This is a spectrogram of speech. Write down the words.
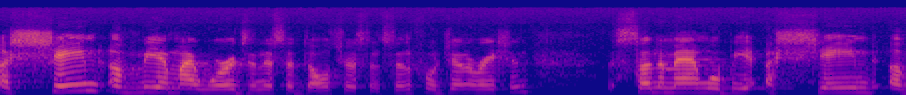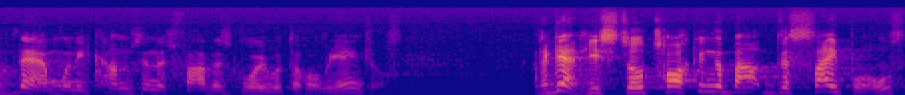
ashamed of me and my words in this adulterous and sinful generation, the Son of Man will be ashamed of them when he comes in his Father's glory with the holy angels. And again, he's still talking about disciples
